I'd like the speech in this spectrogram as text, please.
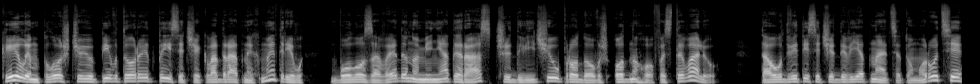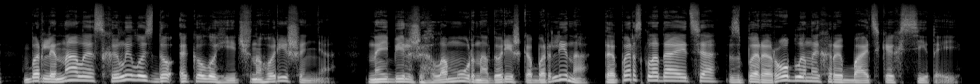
Килим площею півтори тисячі квадратних метрів було заведено міняти раз чи двічі упродовж одного фестивалю. Та у 2019 році Берлінале схилилось до екологічного рішення. Найбільш гламурна доріжка Берліна тепер складається з перероблених рибацьких сітей.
